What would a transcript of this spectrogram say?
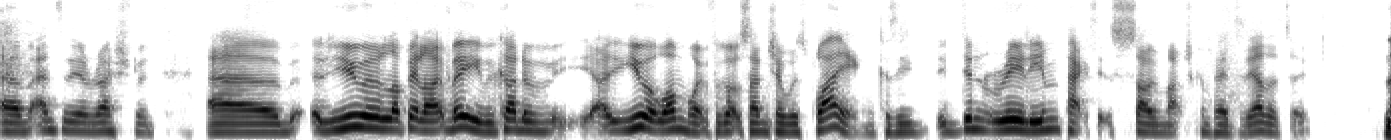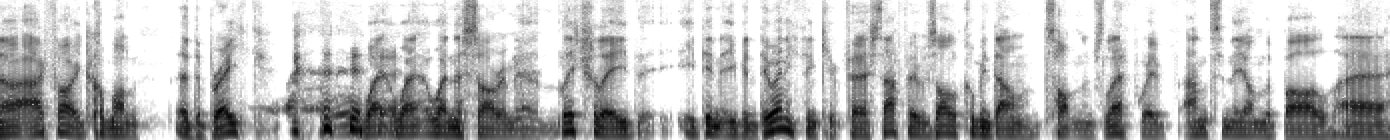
Um, Antony and Rashford. Um, you were a bit like me. We kind of, uh, you at one point forgot Sancho was playing because he it didn't really impact it so much compared to the other two. No, I thought he'd come on at the break when, when, when I saw him. Literally, he didn't even do anything in first half. It was all coming down Tottenham's left with Antony on the ball. Uh,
